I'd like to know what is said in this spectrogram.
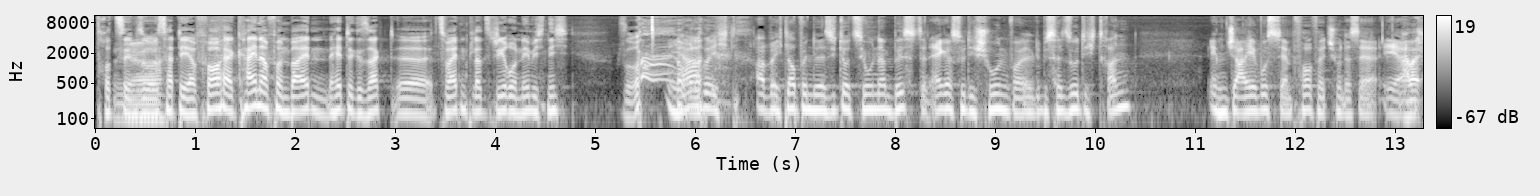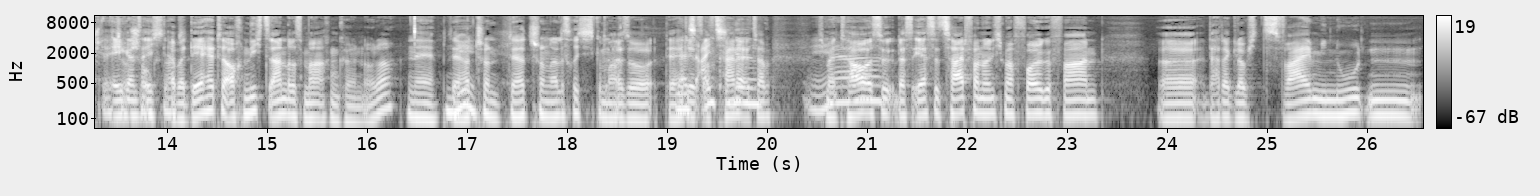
trotzdem Ja. so, es hatte ja vorher keiner von beiden hätte gesagt, äh, zweiten Platz Giro nehme ich nicht. So. Ja, aber ich, aber ich glaube, wenn du in der Situation dann bist, dann ärgerst du dich schon, weil du bist halt so dicht dran. Im Jai wusste er im Vorfeld schon, dass er eher aber ey, ganz Chancen echt, hat. aber der hätte auch nichts anderes machen können, oder? Nee, der Nee. hat schon, der hat schon alles richtig gemacht. Also der Ja, hätte jetzt keiner Einzige- Etappe. Ich meine, Tau ist das erste Zeitfahren noch nicht mal voll gefahren. Äh, da hat er, glaube ich, zwei Minuten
